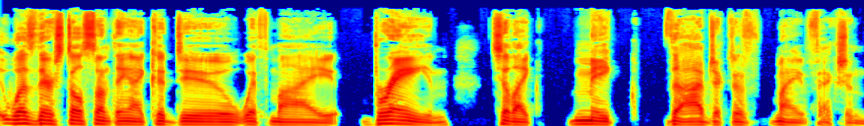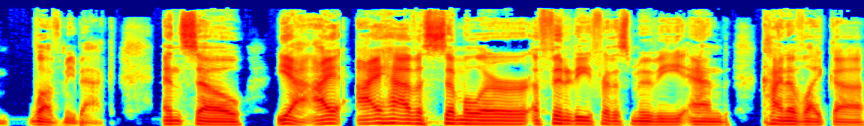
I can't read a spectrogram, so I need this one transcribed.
Was there still something I could do with my brain to like make the object of my affection love me back? And so, yeah, I, I have a similar affinity for this movie and kind of like a,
